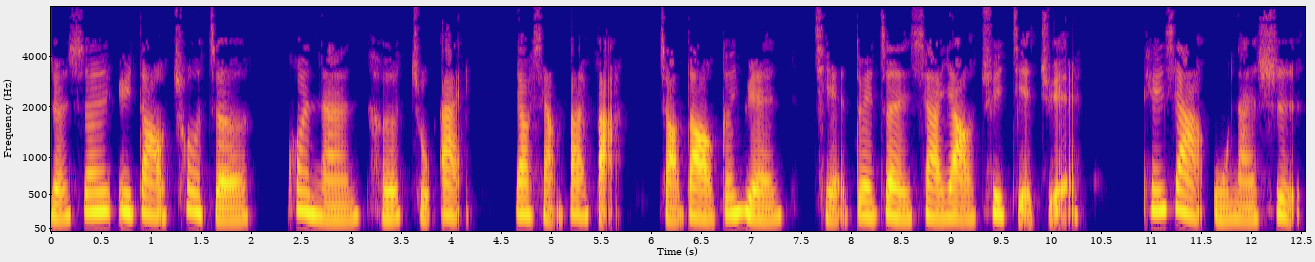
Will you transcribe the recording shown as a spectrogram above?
人生遇到挫折、困难和阻碍，要想办法找到根源，且对症下药去解决。天下无难事，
